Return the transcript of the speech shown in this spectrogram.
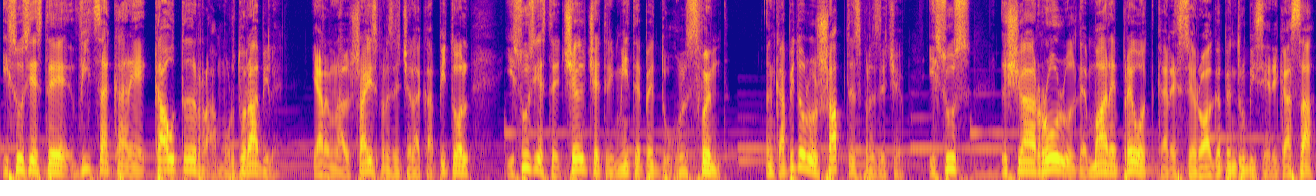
Isus este vița care caută ramuri durabile. Iar în al 16-lea capitol, Isus este cel ce trimite pe Duhul Sfânt. În capitolul 17, Isus își ia rolul de mare preot care se roagă pentru biserica sa,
